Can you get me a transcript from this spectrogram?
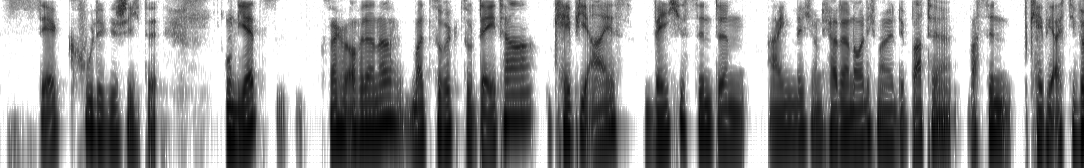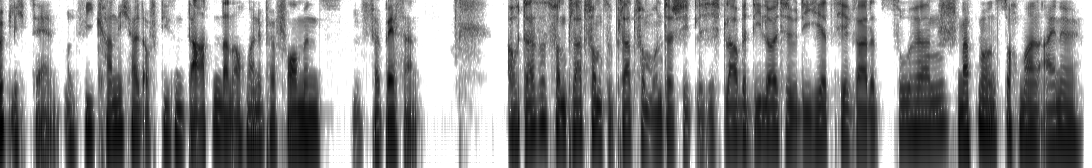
Sehr coole Geschichte. Und jetzt, sag's auch wieder, ne, mal zurück zu Data, KPIs. Welches sind denn eigentlich, und ich hatte ja neulich mal eine Debatte, was sind KPIs, die wirklich zählen? Und wie kann ich halt auf diesen Daten dann auch meine Performance verbessern? Auch das ist von Plattform zu Plattform unterschiedlich. Ich glaube, die Leute, die jetzt hier gerade zuhören, Schnappen wir uns doch mal eine,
